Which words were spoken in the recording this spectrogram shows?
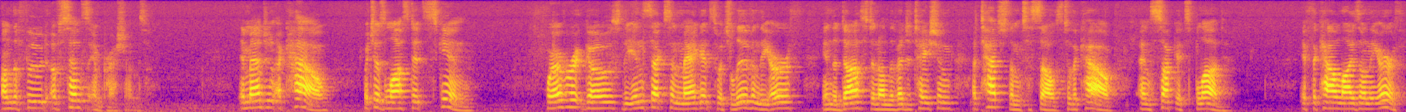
on the food of sense impressions? Imagine a cow which has lost its skin. Wherever it goes, the insects and maggots which live in the earth, in the dust, and on the vegetation attach themselves to the cow and suck its blood. If the cow lies on the earth,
